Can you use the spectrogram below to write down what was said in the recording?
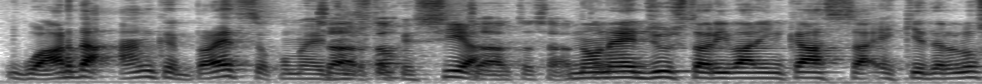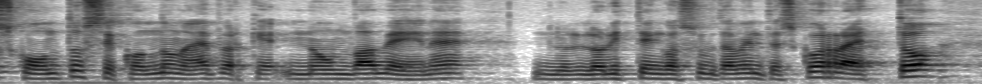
guarda anche il prezzo come è certo, giusto che sia. Certo, certo. Non è giusto arrivare in cassa e chiedere lo sconto, secondo me, perché non va bene, lo ritengo assolutamente scorretto,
